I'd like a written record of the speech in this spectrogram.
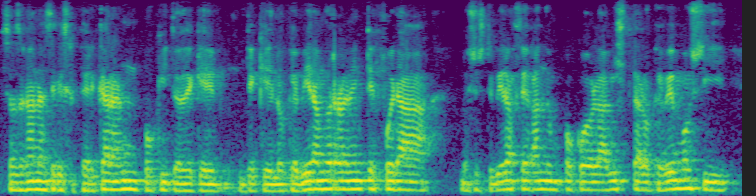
esas ganas de que se acercaran un poquito, de que, de que lo que viéramos realmente fuera, nos estuviera cegando un poco la vista lo que vemos y,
